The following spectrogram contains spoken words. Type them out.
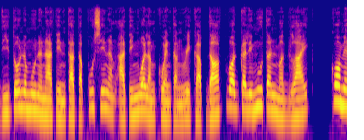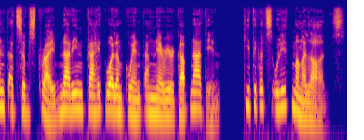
dito na muna natin tatapusin ang ating walang kwentang recap. Huwag kalimutan mag-like, comment at subscribe na rin kahit walang kwentang nare-recap natin. Kitikats ulit mga lods.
